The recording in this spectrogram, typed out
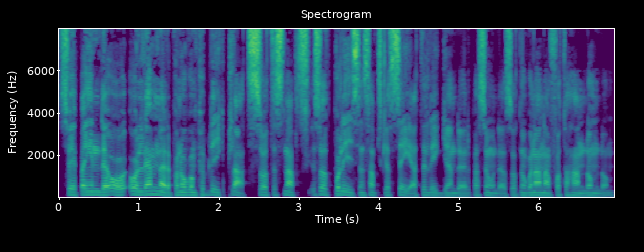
svepa in det och, och lämna det på någon publik plats så att, det snabbt, så att polisen snabbt ska se att det ligger en död person där så att någon annan får ta hand om dem.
